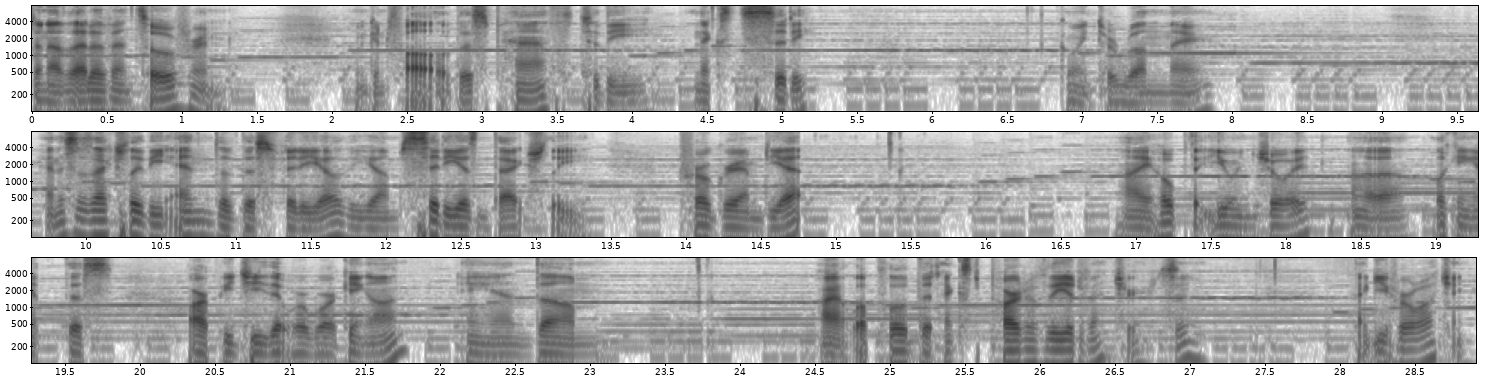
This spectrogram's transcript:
So now that event's over and we can follow this path to the next city. Going to run there. And this is actually the end of this video. The um, city isn't actually programmed yet. I hope that you enjoyed uh, looking at this RPG that we're working on. And um, I'll upload the next part of the adventure soon. Thank you for watching.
